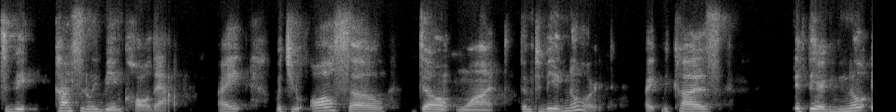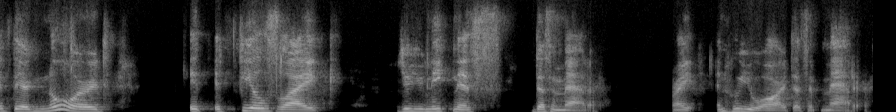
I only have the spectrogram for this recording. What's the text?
to be constantly being called out, right? But you also don't want them to be ignored, right? Because if they're igno- if they're ignored, it, it feels like your uniqueness doesn't matter, right? And who you are doesn't matter.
